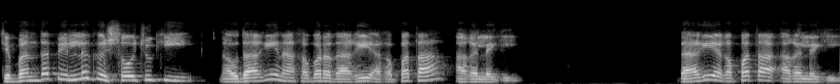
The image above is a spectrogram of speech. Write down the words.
چې بنده په لک سوچو کی او داغي نه خبره داغي هغه پتا هغه لګي داغي هغه پتا هغه لګي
